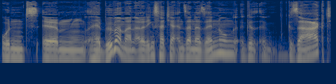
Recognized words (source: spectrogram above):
Und ähm, Herr Böhmermann allerdings hat ja in seiner Sendung ge gesagt,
